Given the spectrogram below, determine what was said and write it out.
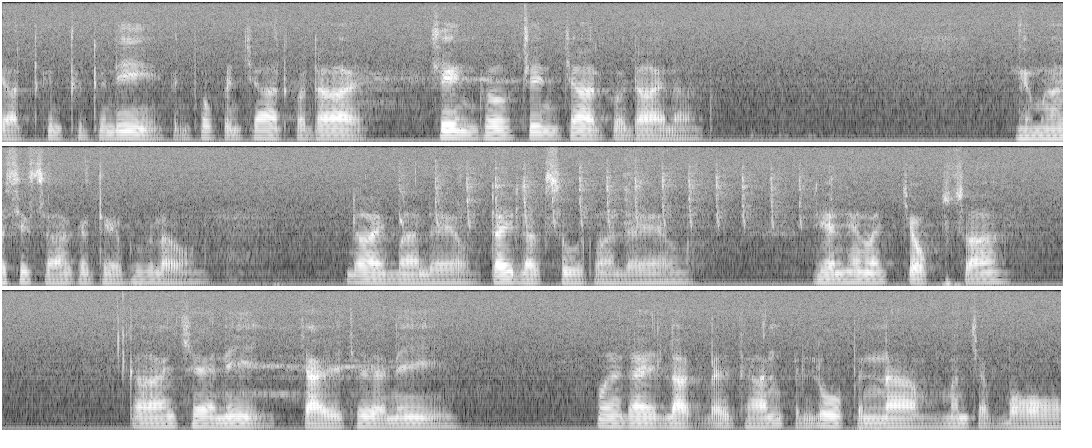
ญัติขึ้นทุกที่นี่ เป็นภพเป็นชาติก็ได้ สิ้นภพสิ้นชาติก็ได้นะเนี่ยมาศึกษากันเถอะพวกเรา ได้มาแล้ว ได้หลักสูตรมาแล้ว เรียนให้มันจบซะกายแค่นี้ ใจแค่นี้ เมื่อได้หลักได้ฐานเป็นรูปเป็นนาม มันจะบอก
